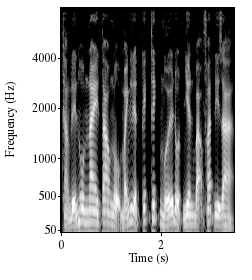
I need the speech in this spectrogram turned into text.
thẳng đến hôm nay tao ngộ mãnh liệt kích thích mới đột nhiên bạo phát đi ra.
